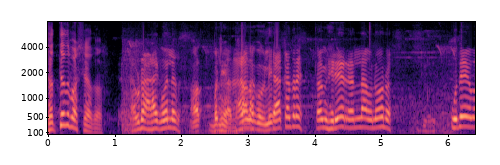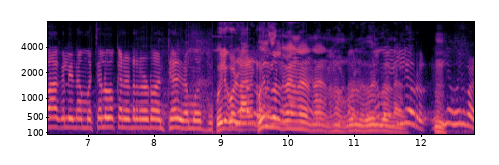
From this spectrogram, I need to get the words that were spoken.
ಸತ್ಯದ ಭಾಷೆ ಅದು. ಅವ್ರು ಹಾಳಾಗಿ ಹೋಗ್ಲಿ ಅದು. ಬನ್ನಿ ಯಾಕಂದ್ರೆ ನಮ್ಮ ಹಿರಿಯರೆಲ್ಲ ಅವನವನು ಉದಯವಾಗಲಿ ನಮ್ಮ ಚಲುವ ಕನ್ನಡ ನೋಡು ಅಂತೇಳಿ ನಮ್ಮ ಗಡಕ್ ನಾರಾಯಣ ಇಲ್ಲಿ ಹುಯಿಲ್ಗಳ.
